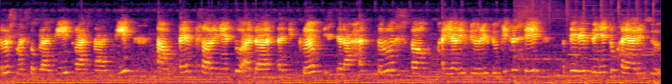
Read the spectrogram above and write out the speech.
terus masuk lagi kelas lagi, sampai sorenya itu ada study group, istirahat, terus eh, kayak review-review gitu sih. Tapi reviewnya tuh kayak review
